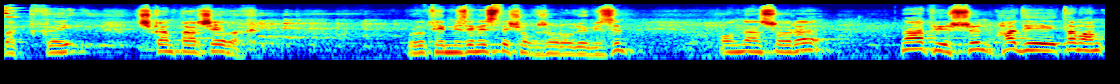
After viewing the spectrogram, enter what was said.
Bak çıkan parçaya bak. Burada temizlemesi de çok zor oluyor bizim. Ondan sonra ne yapıyorsun? Hadi tamam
